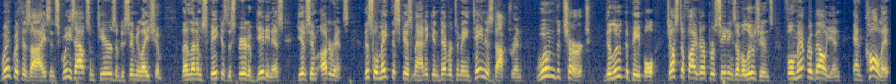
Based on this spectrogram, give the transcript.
wink with his eyes, and squeeze out some tears of dissimulation. Then let him speak as the spirit of giddiness gives him utterance. This will make the schismatic endeavor to maintain his doctrine, wound the church, delude the people, justify their proceedings of illusions, foment rebellion, and call it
